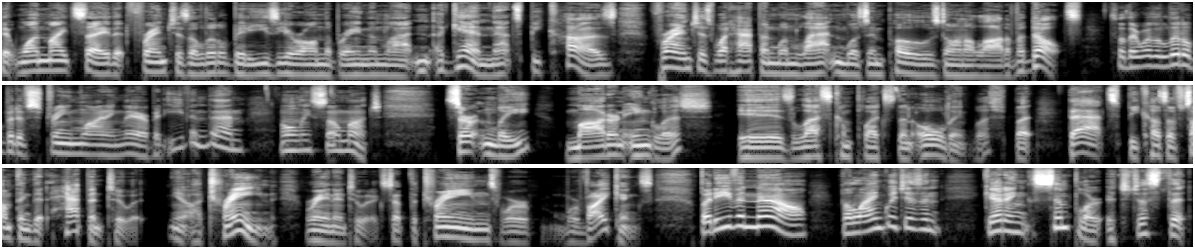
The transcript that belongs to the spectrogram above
that one might say that French is a little bit easier on the brain than Latin. Again, that's because French is what happened when Latin was imposed on a lot of adults. So there was a little bit of streamlining there, but even then, only so much. Certainly, modern English is less complex than Old English, but that's because of something that happened to it. You know, a train ran into it, except the trains were, were Vikings. But even now, the language isn't getting simpler. It's just that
